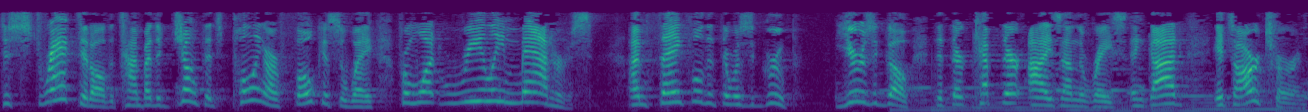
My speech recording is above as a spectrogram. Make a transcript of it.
distracted all the time by the junk that's pulling our focus away from what really matters. I'm thankful that there was a group years ago that they kept their eyes on the race. And God, it's our turn.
